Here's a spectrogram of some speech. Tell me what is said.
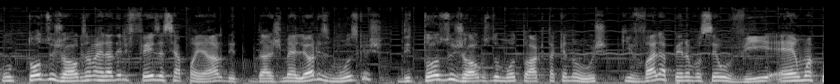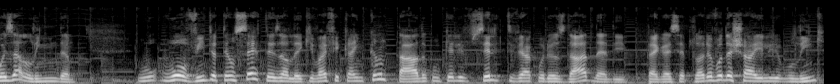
com todos os jogos. Na verdade, ele fez esse apanhado de, das melhores músicas de todos os jogos do Motoaki Takenouchi, que vale a pena você ouvir, é uma coisa linda. O, o, ouvinte, eu tenho certeza, Ale, que vai ficar encantado com que ele, se ele tiver a curiosidade, né, de pegar esse episódio, eu vou deixar ele o link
